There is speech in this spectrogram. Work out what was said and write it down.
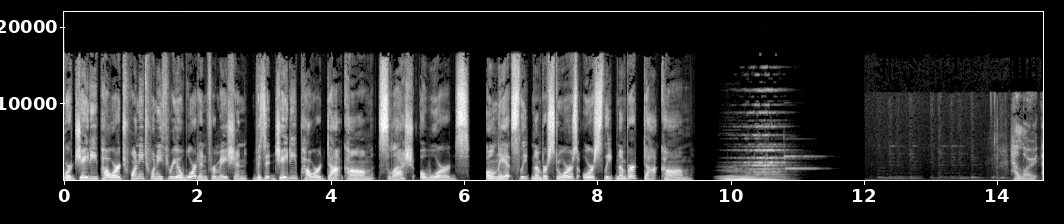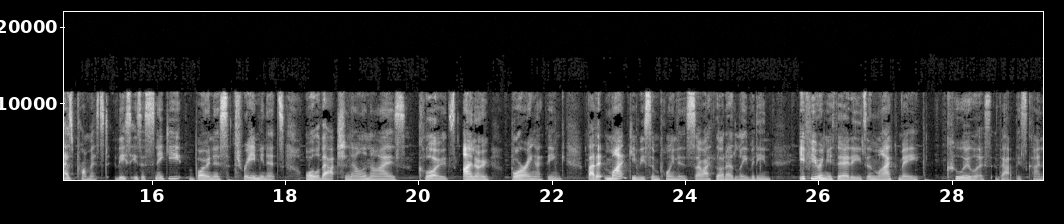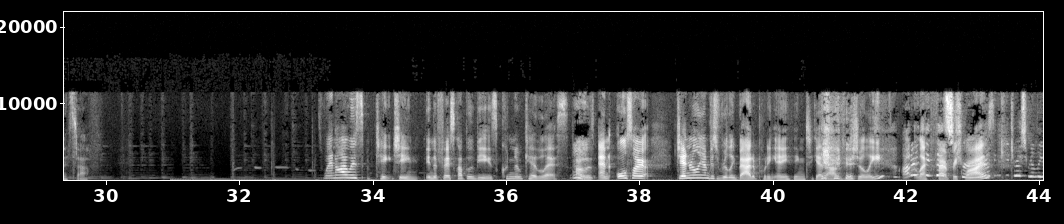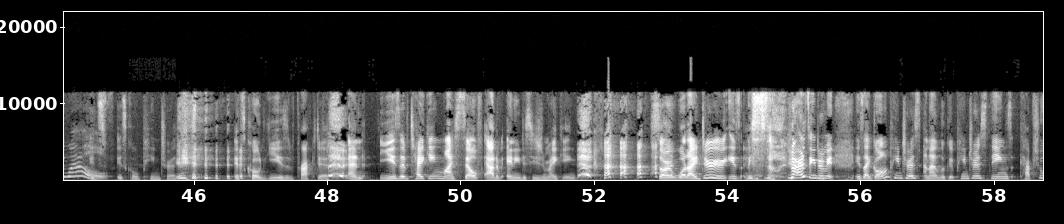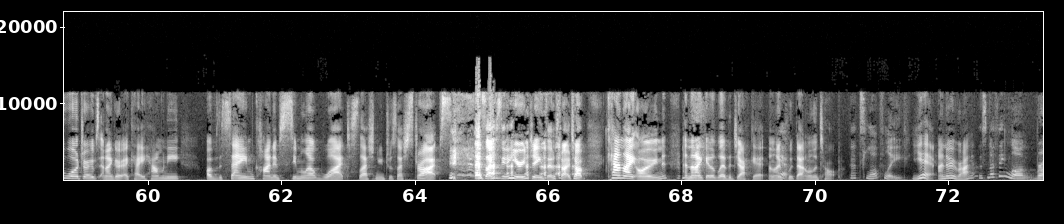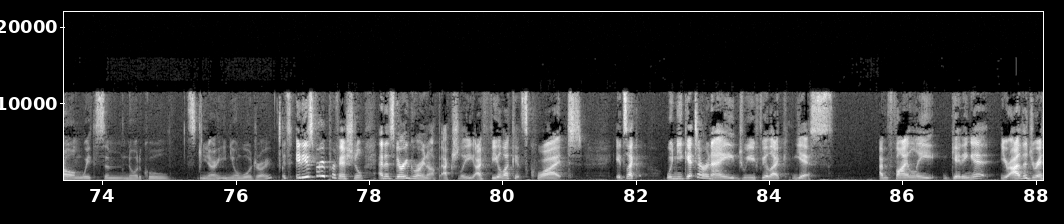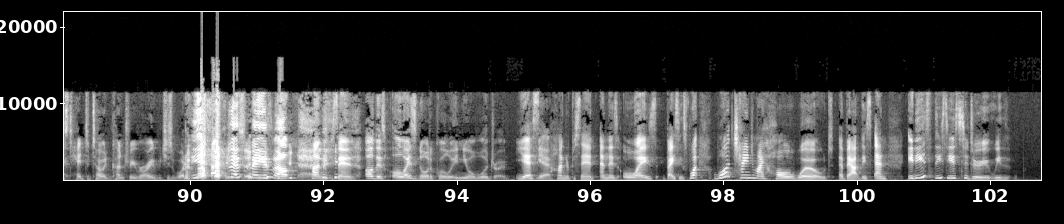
For JD Power 2023 award information, visit jdpower.com/awards. Only at Sleep Number stores or sleepnumber.com. Hello, as promised, this is a sneaky bonus three minutes all about Chanel and I's clothes. I know, boring, I think, but it might give you some pointers, so I thought I'd leave it in. If you're in your 30s and like me, clueless about this kind of stuff. When I was teaching in the first couple of years, couldn't have cared less. I hmm. was, and also, generally, I'm just really bad at putting anything together visually, I don't like think that's fabric true. I wise. think you dress really well. It's, it's called Pinterest. it's called years of practice and years of taking myself out of any decision making. so what I do is this is so embarrassing to admit is I go on Pinterest and I look at Pinterest things, capsule wardrobes, and I go, okay, how many of the same kind of similar white slash neutral slash stripes as I'm sitting here in jeans and a striped top can I own? And then I get a leather jacket and I put that on the top. That's lovely. Yeah, I know, right? There's nothing long, wrong with some nautical, you know, in your wardrobe. It's it is very professional and it's very grown up. Actually, I feel like it's quite. It's like when you get to an age where you feel like, yes, I'm finally getting it. You're either dressed head to toe in country road, which is what Yeah, I that's do. me as well. 100%. Oh, there's always nautical in your wardrobe. Yes, Yeah. hundred percent. And there's always basics. What what changed my whole world about this? And it is this is to do with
